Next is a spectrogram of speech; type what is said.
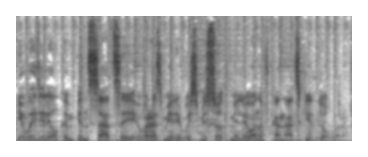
и выделил компенсации в размере 800 миллионов канадских долларов.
